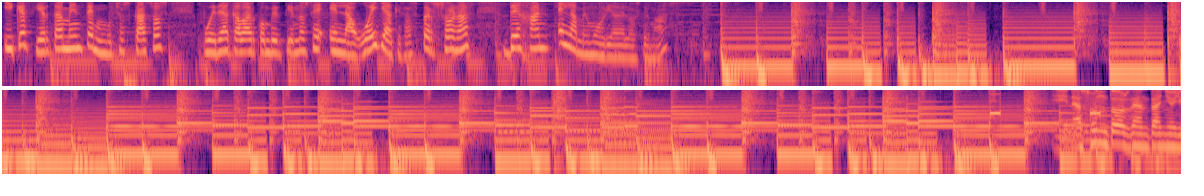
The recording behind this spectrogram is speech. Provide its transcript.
y que ciertamente en muchos casos puede acabar convirtiéndose en la huella que esas personas dejan en la memoria de los demás. Asuntos de antaño y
